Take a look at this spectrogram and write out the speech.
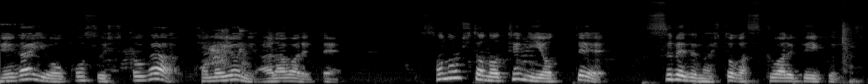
願いを起こす人がこの世に現れてその人の手によって全ての人が救われていくんです。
